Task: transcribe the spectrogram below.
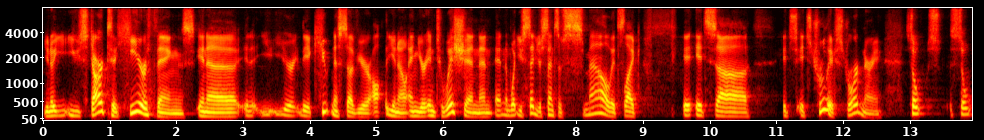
You know you, you start to hear things in a, in a your the acuteness of your you know and your intuition and and what you said your sense of smell. It's like it, it's uh it's it's truly extraordinary so so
